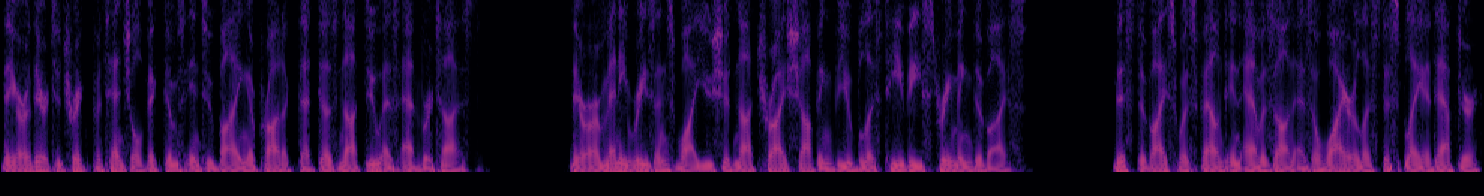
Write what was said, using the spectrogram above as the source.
They are there to trick potential victims into buying a product that does not do as advertised. There are many reasons why you should not try shopping View Bliss TV streaming device. This device was found in Amazon as a wireless display adapter,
